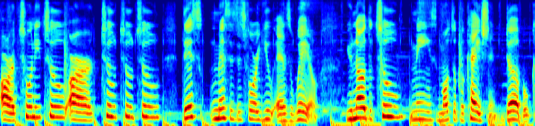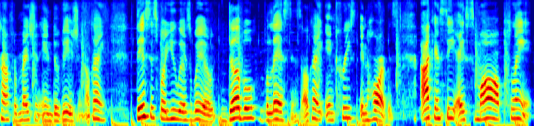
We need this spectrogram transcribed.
or 22 or 222, this message is for you as well. You know, the two means multiplication, double, confirmation, and division. Okay. This is for you as well. Double blessings. Okay. Increased in harvest. I can see a small plant.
